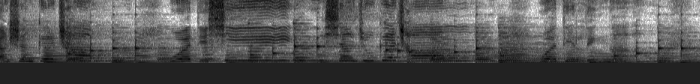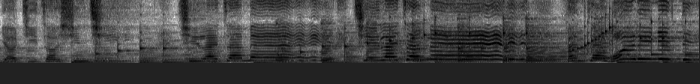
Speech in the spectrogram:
扬声歌唱；我的心像主歌唱；我的灵啊，要及早兴起，起来赞美，起来赞美。放在我里面的，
